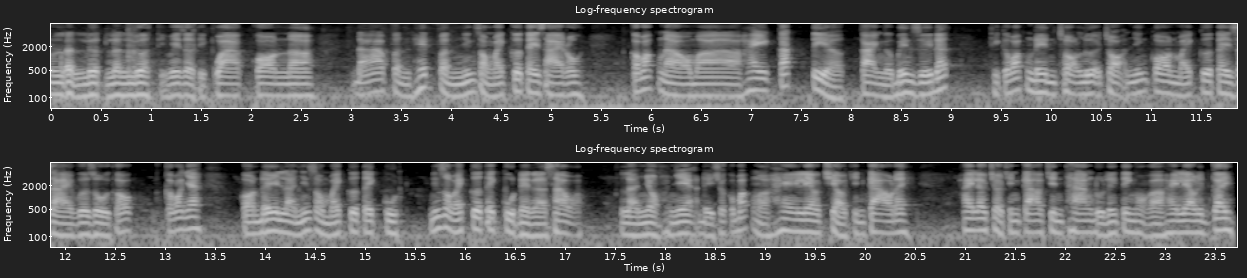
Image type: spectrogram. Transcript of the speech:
lần lượt lần lượt thì bây giờ thì qua con à, đã phần hết phần những dòng máy cơ tay dài rồi. Các bác nào mà hay cắt tỉa cành ở bên dưới đất thì các bác nên chọn, lựa chọn những con máy cưa tay dài vừa rồi, các các bác nhé còn đây là những dòng máy cơ tay cụt. Những dòng máy cơ tay cụt này là sao ạ? Là nhỏ nhẹ để cho các bác mà hay leo trèo trên cao đây. Hay leo trèo trên cao, trên thang đồ linh tinh hoặc là hay leo lên cây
